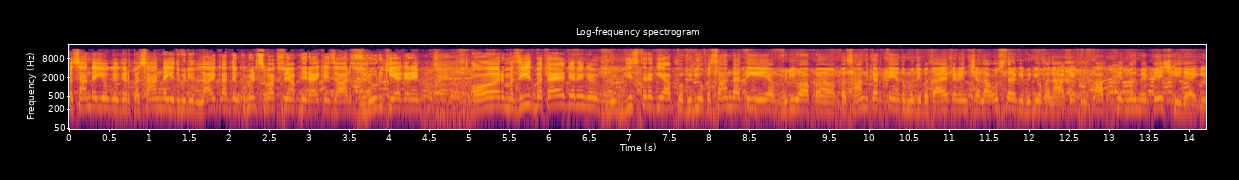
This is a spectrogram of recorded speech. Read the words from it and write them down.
پسند آئی ہوگی۔ اگر پسند آئی تو ویڈیو لائک کر دیں، کمنٹس باکس میں اپنی رائے کا اظہار ضرور کیا کریں۔ اور مزید بتایا کریں کہ جس طرح کی آپ کو ویڈیو پسند آتی ہے یا ویڈیو آپ پسند کرتے ہیں تو مجھے بتایا کریں، انشاءاللہ اس طرح کی ویڈیو بنا کے آپ کی خدمت میں پیش کی جائے گی۔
